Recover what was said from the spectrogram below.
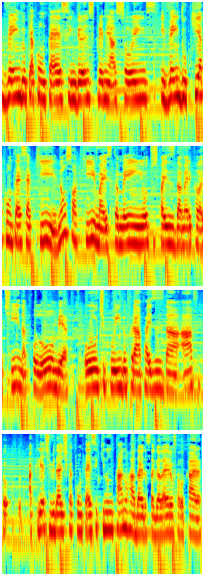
vendo o que acontece em grandes premiações e vendo o que acontece aqui, não só aqui, mas também em outros países da América Latina, Colômbia, ou tipo indo para países da África, a criatividade que acontece que não tá no radar dessa galera, eu falo, cara,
